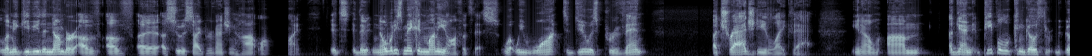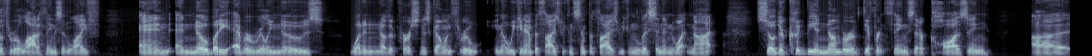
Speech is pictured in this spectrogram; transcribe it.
let me give you the number of of a, a suicide prevention hotline. It's there, nobody's making money off of this. What we want to do is prevent a tragedy like that. You know, um, again, people can go through go through a lot of things in life, and and nobody ever really knows what another person is going through. You know, we can empathize, we can sympathize, we can listen and whatnot. So there could be a number of different things that are causing uh,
